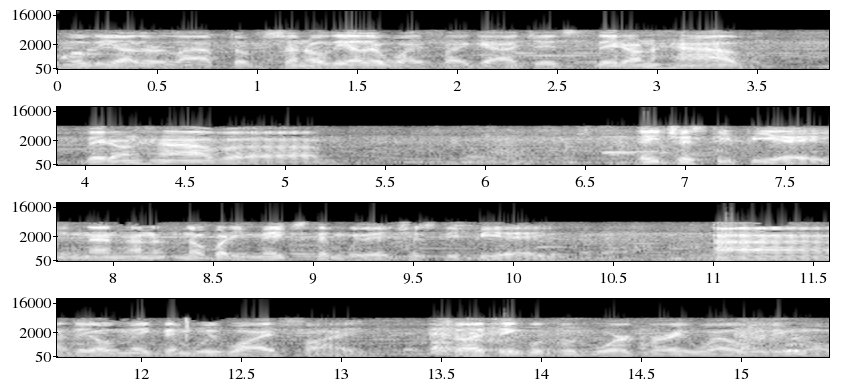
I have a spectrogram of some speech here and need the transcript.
all the other laptops, and all the other Wi-Fi gadgets, they don't have they don't have. Uh, HSDPA. None, nobody makes them with HSDPA. Uh, they all make them with Wi-Fi. So I think we could work very well with eMobile.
